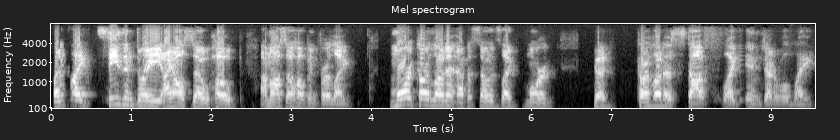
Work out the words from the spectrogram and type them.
but it's like season three I also hope I'm also hoping for like more Carlota episodes like more good Carlota stuff like in general like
